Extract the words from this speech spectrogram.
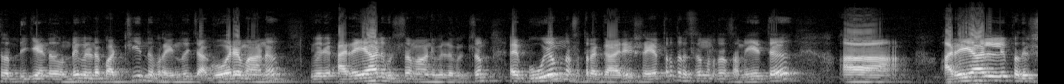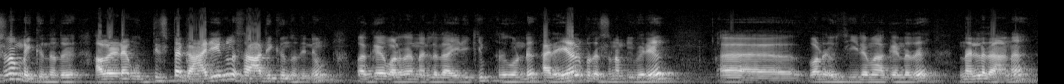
ശ്രദ്ധിക്കേണ്ടതുണ്ട്. ഇവരുടെ പക്ഷി എന്ന് പറയുന്നത് ചകോരമാണ്. ഇവർ അരയാൽ വൃക്ഷമാണ് ഇവരുടെ വൃക്ഷം. ഭൂയം നക്ഷത്രക്കാർ ക്ഷേത്ര ദർശനം നടത്തുന്ന സമയത്ത് ആ, അരയാലിൽ പ്രദക്ഷിണം വയ്ക്കുന്നത് അവരുടെ ഉദ്ദിഷ്ട കാര്യങ്ങൾ സാധിക്കുന്നതിനും ഒക്കെ വളരെ നല്ലതായിരിക്കും. അതുകൊണ്ട് അരയാൽ പ്രദക്ഷിണം ഇവർ വളരെ ശീലമാക്കേണ്ടത് നല്ലതാണ്.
